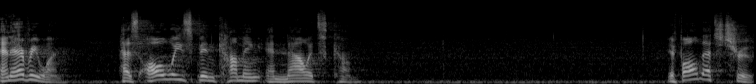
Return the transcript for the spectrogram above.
and everyone has always been coming and now it's come. If all that's true,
